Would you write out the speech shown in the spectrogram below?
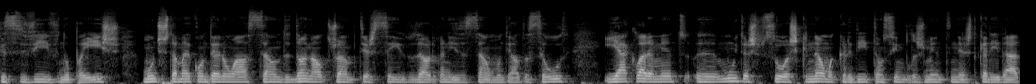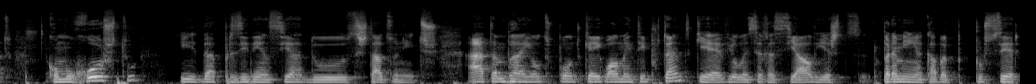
que se vive no país. Muitos também condenam a ação de Donald Trump ter saído da Organização Mundial da Saúde e há claramente eh, muitas pessoas que não acreditam simplesmente neste candidato como o rosto e da presidência dos Estados Unidos. Há também outro ponto que é igualmente importante, que é a violência racial, e este, para mim, acaba por ser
